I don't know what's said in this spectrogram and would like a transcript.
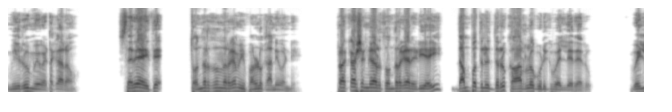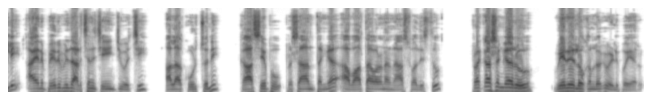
మీరు మీ వెటకారం. సరే అయితే తొందర తొందరగా మీ పనులు కానివ్వండి. ప్రకాశం గారు తొందరగా రెడీ అయి దంపతులిద్దరూ కారులో గుడికి బయలుదేరారు. వెళ్ళి ఆయన పేరు మీద అర్చన చేయించి వచ్చి అలా కూర్చొని కాసేపు ప్రశాంతంగా ఆ వాతావరణాన్ని ఆస్వాదిస్తూ ప్రకాశం గారు వేరే లోకంలోకి వెళ్ళిపోయారు.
